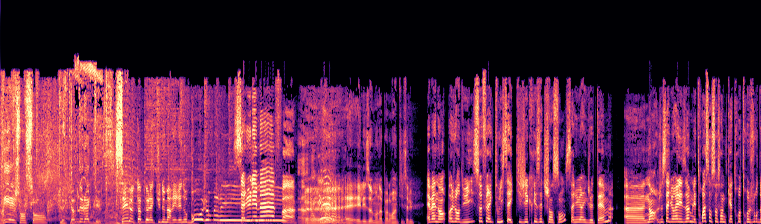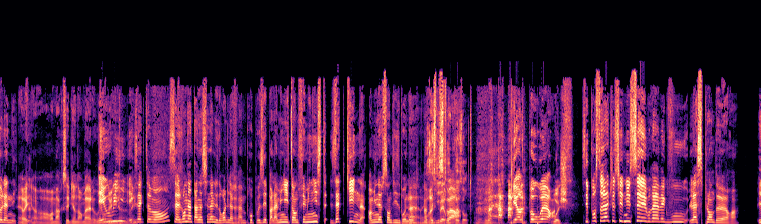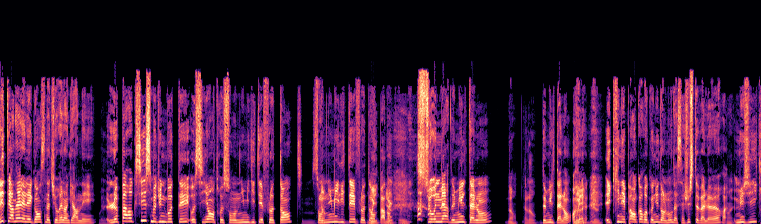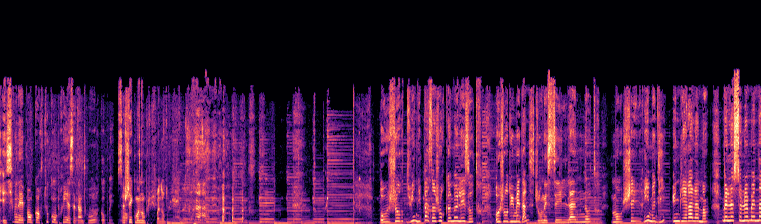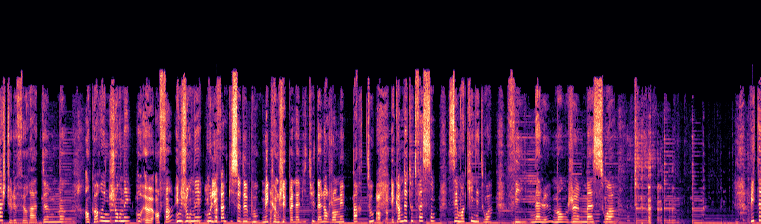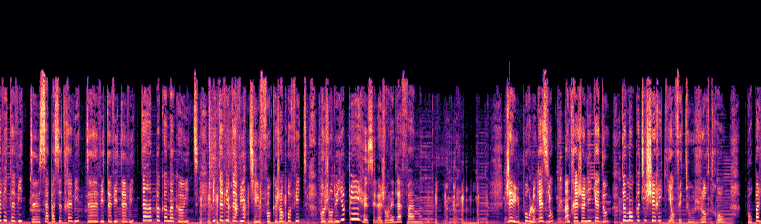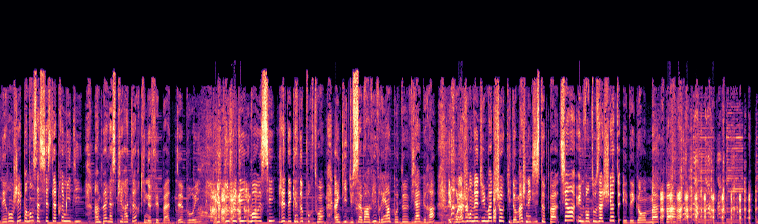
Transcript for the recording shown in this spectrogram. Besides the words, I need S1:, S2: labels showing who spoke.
S1: Rire et Chanson, le top de l'actu.
S2: C'est le top de l'actu de Marie Reynaud. Bonjour Marie
S3: Salut les meufs
S2: Euh, et, et les hommes, on n'a pas le droit à un petit salut
S3: Eh ben non, pas aujourd'hui. Sauf Eric Toulis avec qui j'écris cette chanson. Salut Eric, je t'aime. Euh, non, je saluerai les hommes les 364 autres jours de l'année.
S2: Eh oui, on remarque c'est bien normal
S3: Et oui,
S2: euh,
S3: exactement. C'est la journée internationale des droits de la femme proposée par la militante féministe Zetkin en 1910, Bruno.
S2: Ah, ouais.
S3: Un peu d'histoire. Girl power.
S2: Wesh.
S3: C'est pour cela que je suis venue célébrer avec vous la splendeur. L'éternelle élégance naturelle incarnée. Le paroxysme d'une beauté oscillant entre son humidité flottante, son
S2: Non.
S3: humilité flottante,
S2: Oui,
S3: pardon, sur une mer de mille talons,
S2: Non.
S3: de mille talents,
S2: Oui,
S3: et qui n'est pas encore reconnue dans le monde à sa juste valeur.
S2: Ouais.
S3: Musique, et si vous n'avez pas encore tout compris à cette intro, sachez que moi non plus.
S2: moi non plus.
S3: Aujourd'hui n'est pas un jour comme les autres. Aujourd'hui, mesdames, cette journée c'est la nôtre. Mon chéri me dit une bière à la main. Mais laisse le ménage, tu le feras demain. Encore une journée, où, euh, enfin, une journée où les femmes pissent debout. Mais comme j'ai pas l'habitude, alors j'en mets partout. Et comme de toute façon, c'est moi qui nettoie. Finalement, je m'assois. Vite, vite, vite, ça passe très vite, vite, vite, vite, un peu comme un coït. Vite, vite, vite, il faut que j'en profite. Aujourd'hui, youpi, c'est la journée de la femme. J'ai eu pour l'occasion un très joli cadeau de mon petit chéri qui en fait toujours trop. Pour pas le déranger pendant sa sieste l'après-midi, un bel aspirateur qui ne fait pas de bruit. Du coup, je lui dis, moi aussi, j'ai des cadeaux pour toi. Un guide du savoir-vivre et un pot de Viagra. Et pour la journée du macho qui, dommage, n'existe pas, tiens, une ventouse à chiottes et des gants Mappa.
